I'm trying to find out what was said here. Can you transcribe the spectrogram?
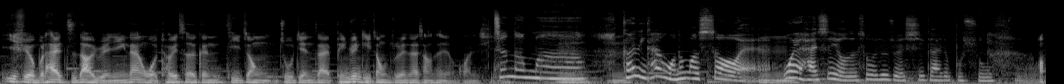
医学不太知道原因，但我推测跟体重逐渐在平均体重逐渐在上升有关系。真的吗？嗯嗯、可是你看我那么瘦哎、欸，嗯、我也还是有的时候就觉得膝盖就不舒服。哦，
